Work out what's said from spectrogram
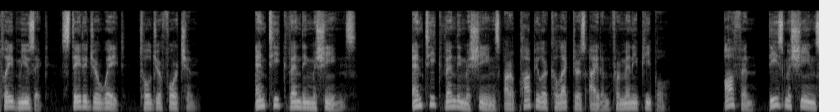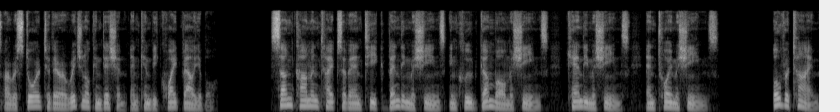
played music, stated your weight, told your fortune. Antique vending machines. Antique vending machines are a popular collector's item for many people. Often, these machines are restored to their original condition and can be quite valuable. Some common types of antique vending machines include gumball machines, candy machines, and toy machines. Over time,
